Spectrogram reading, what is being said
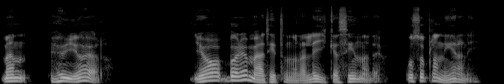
Men hur gör jag då? Jag börjar med att hitta några likasinnade och så planerar ni.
